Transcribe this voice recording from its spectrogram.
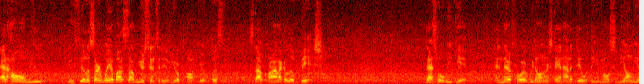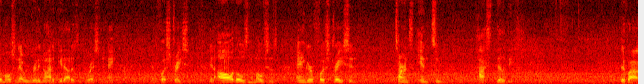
At home, you you feel a certain way about something. You're sensitive. You're a punk. You're a pussy. Stop crying like a little bitch. That's what we get. And therefore, we don't understand how to deal with the emotion. The only emotion that we really know how to get out is aggression and anger and frustration. And all those emotions anger, frustration turns into hostility. If I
